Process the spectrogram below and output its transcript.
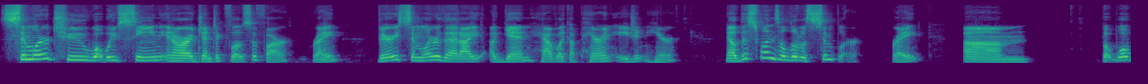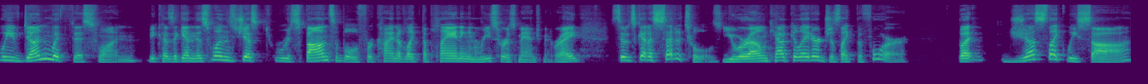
Similar to what we've seen in our agentic flow so far, right? Very similar that I, again, have like a parent agent here. Now, this one's a little simpler, right? Um, but what we've done with this one, because again, this one's just responsible for kind of like the planning and resource management, right? So it's got a set of tools, URL and calculator, just like before. But just like we saw,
